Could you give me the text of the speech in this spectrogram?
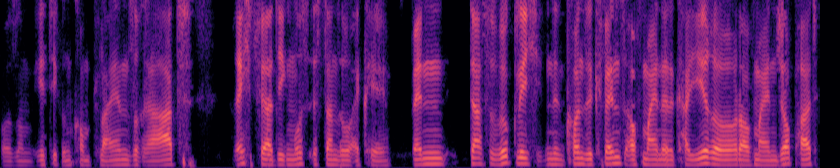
vor so einem Ethik- und Compliance-Rat rechtfertigen muss, ist dann so, okay, wenn das wirklich eine Konsequenz auf meine Karriere oder auf meinen Job hat,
